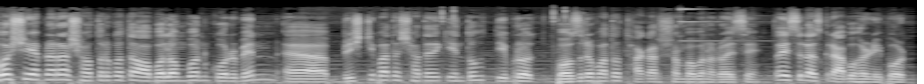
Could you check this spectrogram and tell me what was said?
অবশ্যই আপনারা সতর্কতা অবলম্বন করবেন বৃষ্টিপাতের সাথে কিন্তু তীব্র বজ্রপাতও থাকার সম্ভাবনা রয়েছে। তো এই ছিল আজকের আবহাওয়ার রিপোর্ট।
